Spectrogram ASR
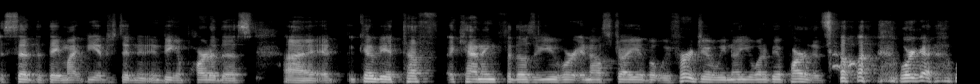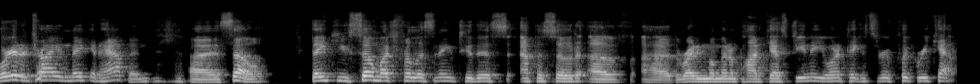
said that they might be interested in, in being a part of this. Uh, it, going to be a tough accounting for those of you who are in australia but we've heard you. We we know you want to be a part of it. So we're gonna we're gonna try and make it happen. Uh, so thank you so much for listening to this episode of uh, the Writing Momentum podcast. Gena, you want to take us through a quick recap?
